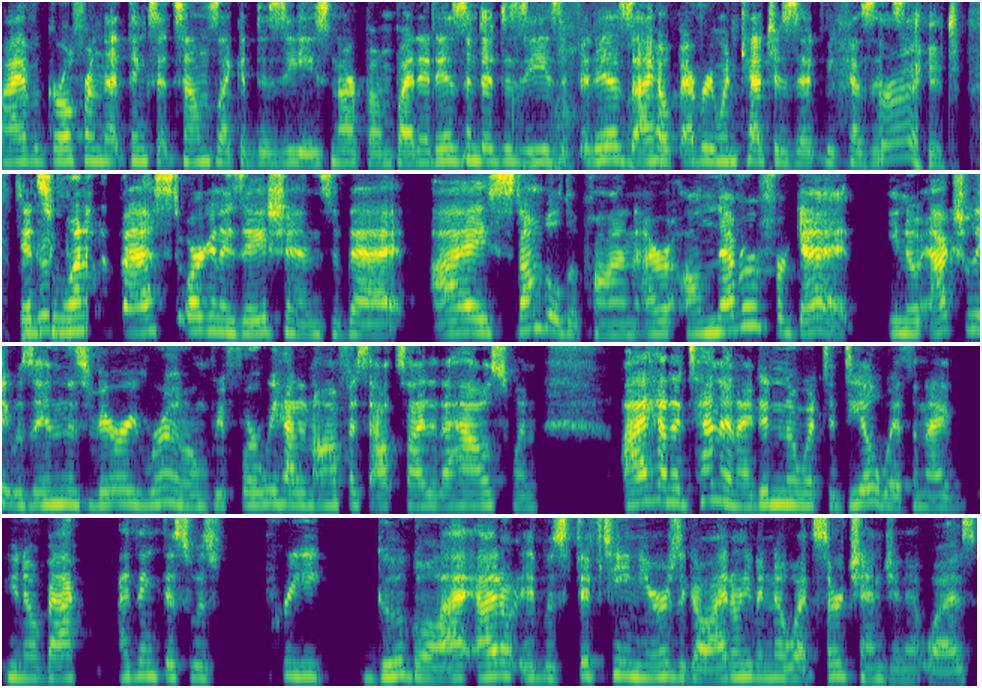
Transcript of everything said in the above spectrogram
I have a girlfriend that thinks it sounds like a disease, NARPM, but it isn't a disease. If it is, I hope everyone catches it because it's, right. it's, it's one of the best organizations that I stumbled upon. I, I'll never forget, you know, actually, it was in this very room before we had an office outside of the house when I had a tenant I didn't know what to deal with. And I, you know, back, I think this was pre Google. I, I don't, it was 15 years ago. I don't even know what search engine it was.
